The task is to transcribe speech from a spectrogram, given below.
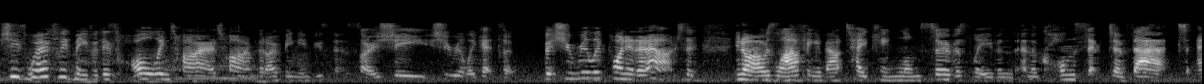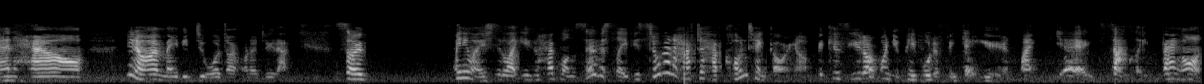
she's worked with me for this whole entire time that I've been in business. So she, she really gets it. But she really pointed it out. She said, you know, I was laughing about taking long service leave and, and the concept of that and how, you know, I maybe do or don't want to do that. So anyway, she said, like, you have long service leave, you're still going to have to have content going up because you don't want your people to forget you. And like, yeah, exactly. Bang on.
